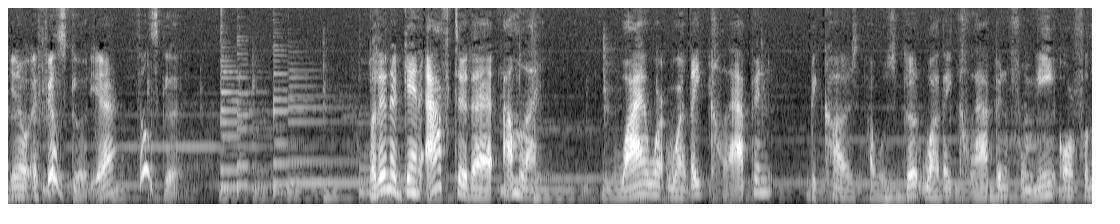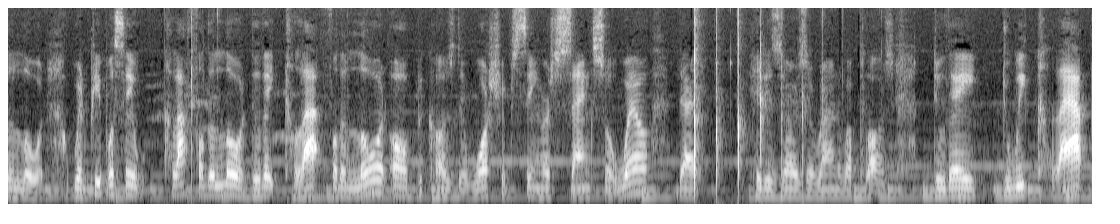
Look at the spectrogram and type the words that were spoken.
You know, it feels good, yeah? It feels good. But then again, after that, I'm like, why were, were they clapping because I was good? Were they clapping for me or for the Lord? When people say clap for the Lord, do they clap for the Lord or because the worship singer sang so well that he deserves a round of applause? Do they do we clap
